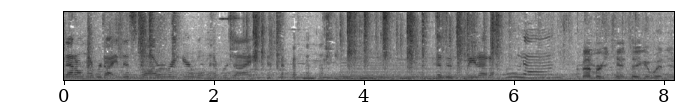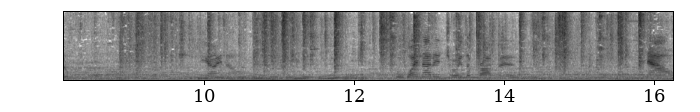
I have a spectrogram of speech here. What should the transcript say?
That'll never die. This flower right here will never die. Because it's made out of hula. Remember, you can't take it with you. Yeah, I know. But why not enjoy the profit? Now.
